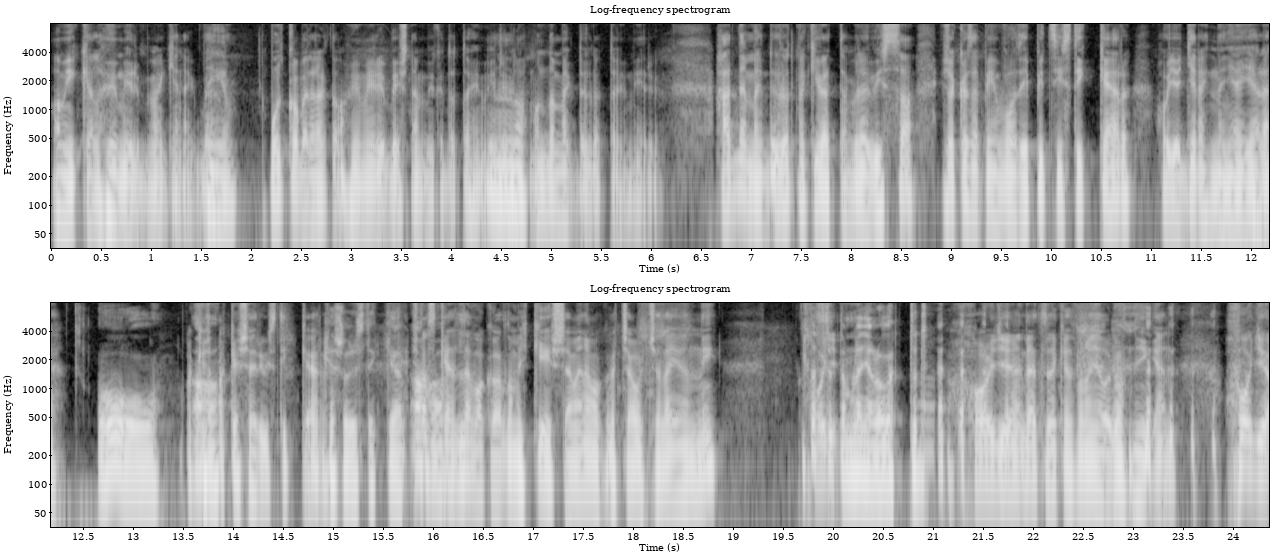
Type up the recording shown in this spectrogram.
amikkel a hőmérőben megjenek be. igen. Múltkor beleraktam a hőmérőbe, és nem működött a hőmérő. Na. Mondom, megdőlött a hőmérő. Hát nem megdőlött, mert kivettem vele vissza, és a közepén volt egy pici sticker, hogy a gyerek ne nyelje le. Ó, A, kes, aha, a keserű sticker. keserű sticker. és azt kell levakarnom egy késsel, mert nem akar sehogy se lejönni, Azt hogy- hittem lenyalogattad. hogy lehet, hogy le kellett volna nyalogatni, igen. Hogy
